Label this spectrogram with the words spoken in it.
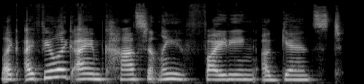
Like I feel like I am constantly fighting against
